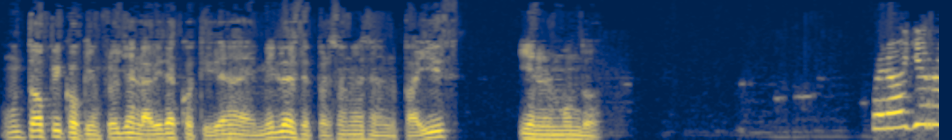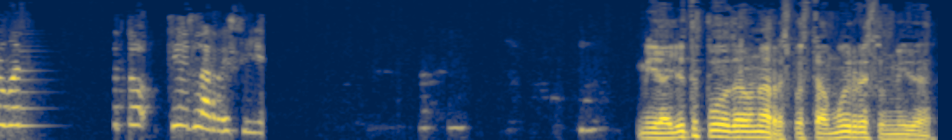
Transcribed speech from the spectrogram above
un tópico que influye en la vida cotidiana de miles de personas en el país y en el mundo. Pero oye, Roberto, ¿qué es la resiliencia? Mira, yo te puedo dar una respuesta muy resumida.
